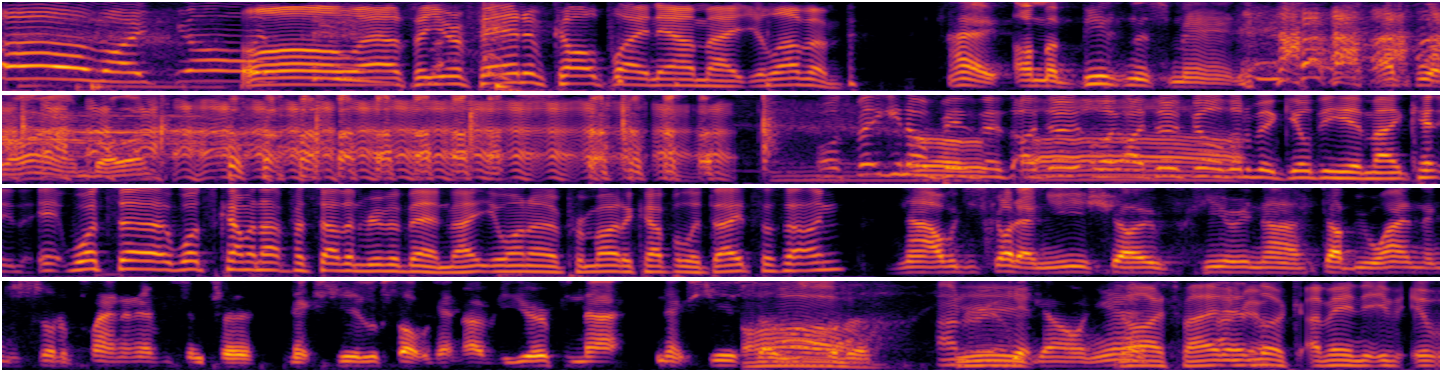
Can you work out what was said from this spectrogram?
oh my god. Oh, wow. So you're a fan of Coldplay now, mate. You love him. Hey, I'm a businessman. That's what I am, brother. Well, speaking of business, I do look, I do feel a little bit guilty here, mate. Can, it, what's uh, what's coming up for Southern River Band, mate? You want to promote a couple of dates or something? No, we just got our New Year show here in uh, WA, and then just sort of planning everything for next year. Looks like we're getting over to Europe in that next year, so just sort of Unreal. get going. Yeah, Nice, mate. And look, I mean, if, if,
